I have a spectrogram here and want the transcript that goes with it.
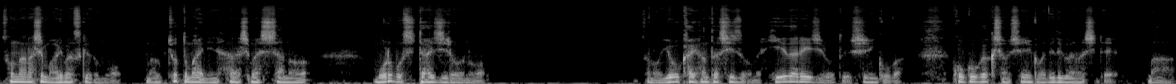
そんな話もありますけども、まあちょっと前にね、話しました、あの、諸星大二郎の、その妖怪ハンターシーズンのね、日枝礼二郎という主人公が、考古学者の主人公が出てくる話で、まあ、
